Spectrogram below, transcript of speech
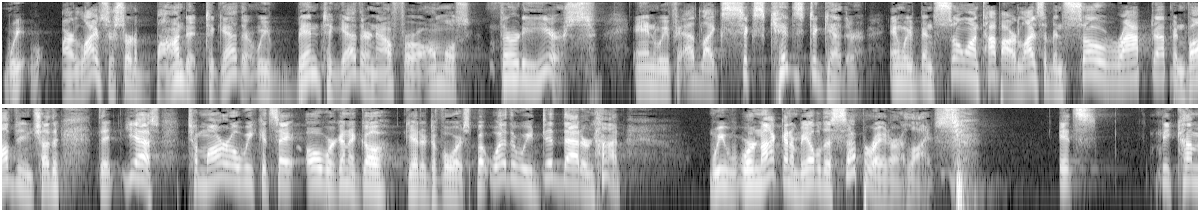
we, our lives are sort of bonded together. We've been together now for almost 30 years and we've had like six kids together and we've been so on top. Our lives have been so wrapped up, involved in each other that yes, tomorrow we could say, oh, we're going to go get a divorce. But whether we did that or not, we were not going to be able to separate our lives. It's become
